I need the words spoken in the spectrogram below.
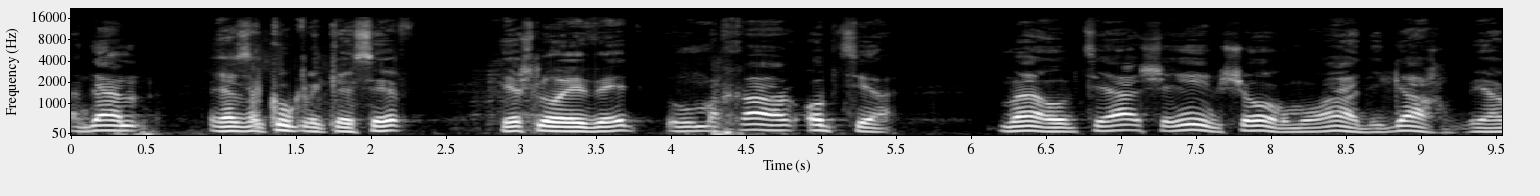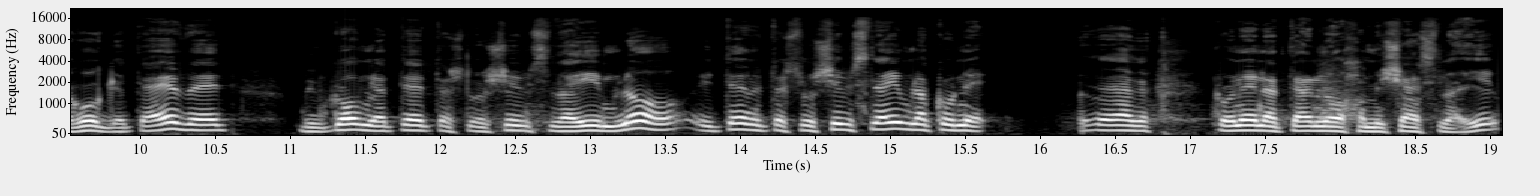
אדם היה זקוק לכסף, יש לו עבד, הוא מכר אופציה. מה האופציה? שאם שור מועד ייגח ויהרוג את העבד, במקום לתת את השלושים סלעים לו, ייתן את השלושים סלעים לקונה. אז הקונה נתן לו חמישה סלעים,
